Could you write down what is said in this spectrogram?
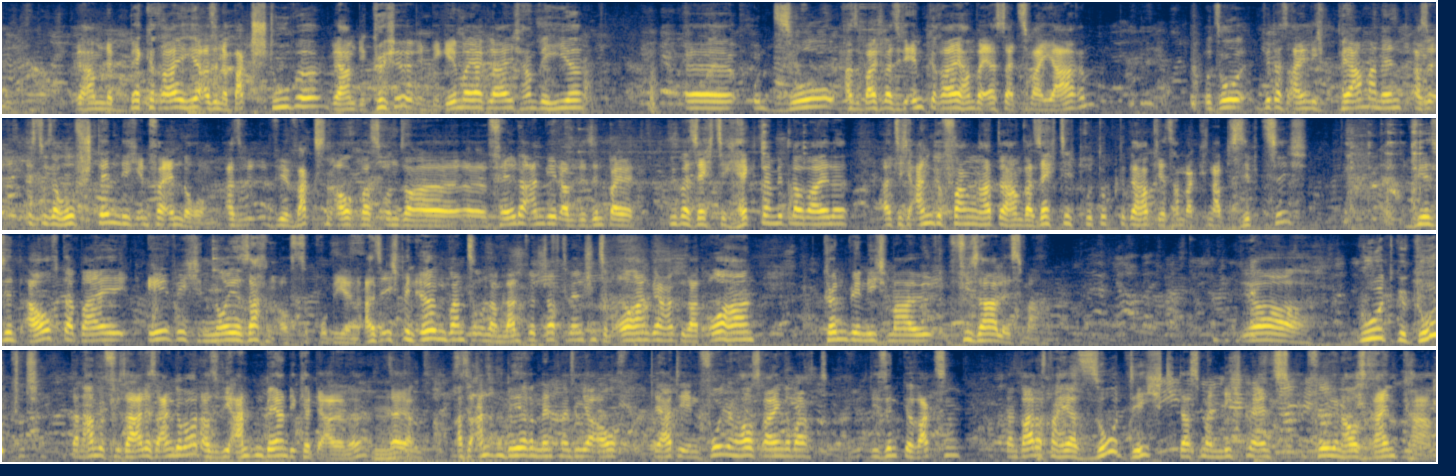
wir haben eine Bäckerei hier, also eine Backstube, wir haben die Küche, in die gehen wir ja gleich, haben wir hier. Äh, und so, also beispielsweise die Imkerei haben wir erst seit zwei Jahren. Und so wird das eigentlich permanent, also ist dieser Hof ständig in Veränderung. Also wir wachsen auch, was unsere äh, Felder angeht. Also wir sind bei über 60 Hektar mittlerweile. Als ich angefangen hatte, haben wir 60 Produkte gehabt, jetzt haben wir knapp 70. Wir sind auch dabei, ewig neue Sachen auszuprobieren. Also ich bin irgendwann zu unserem Landwirtschaftsmenschen, zum Orhan gegangen, habe gesagt, Orhan, können wir nicht mal Physalis machen? Ja, gut geguckt. Dann haben wir Physalis angebaut, also die Andenbeeren, die kennt ihr alle, ne? Ja, ja. Also Andenbeeren nennt man die ja auch. Der hat die in ein Folienhaus reingemacht, die sind gewachsen. Dann war das nachher so dicht, dass man nicht mehr ins Folienhaus reinkam.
